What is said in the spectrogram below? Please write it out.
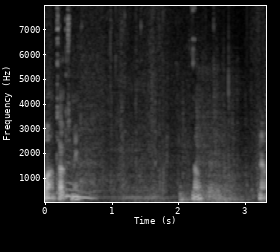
on, talk to me. No? No.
